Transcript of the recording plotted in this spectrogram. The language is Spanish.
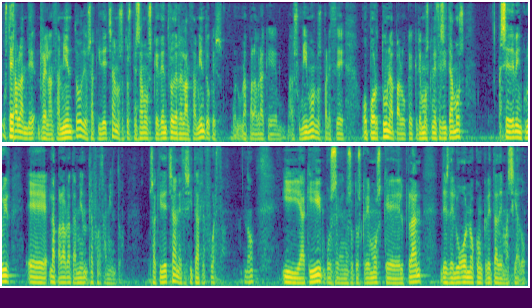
Ustedes hablan de relanzamiento de Osakidecha. Nosotros pensamos que dentro de relanzamiento, que es bueno, una palabra que asumimos, nos parece oportuna para lo que creemos que necesitamos, se debe incluir eh, la palabra también reforzamiento. Osakidecha necesita refuerzo. ¿no? Y aquí pues, eh, nosotros creemos que el plan, desde luego, no concreta demasiado.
